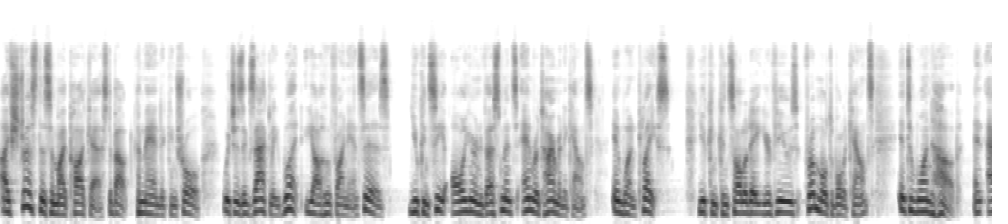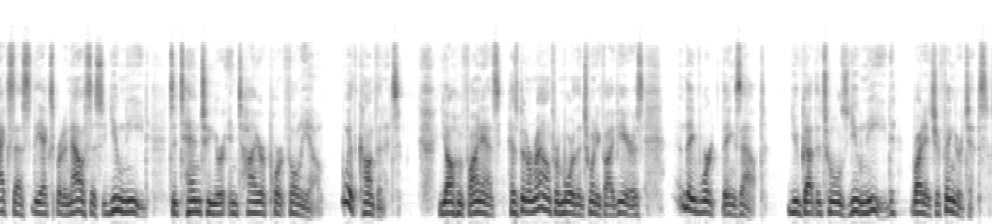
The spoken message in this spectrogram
I've stressed this in my podcast about command and control, which is exactly what Yahoo Finance is. You can see all your investments and retirement accounts in one place. You can consolidate your views from multiple accounts into one hub and access the expert analysis you need to tend to your entire portfolio with confidence. Yahoo Finance has been around for more than 25 years, and they've worked things out. You've got the tools you need right at your fingertips.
